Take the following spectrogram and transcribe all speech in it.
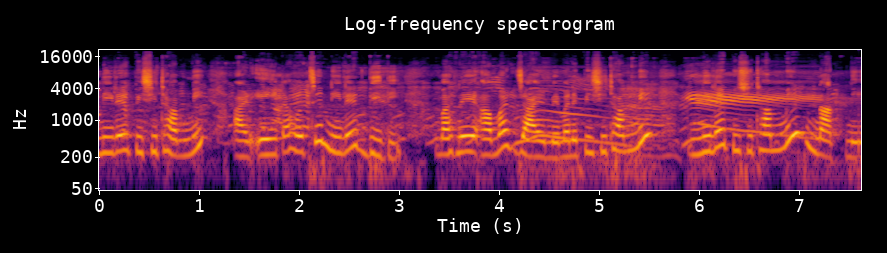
নীলের পিসি ঠাম্মি, আর এইটা হচ্ছে নীলের দিদি মানে আমার জায়ের মেয়ে মানে পিসি ঠাম্মি নীলের পিসি ঠাম্মির নাতনি।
